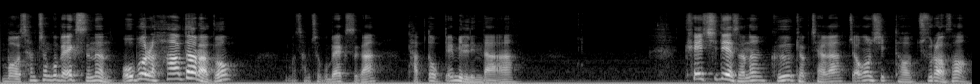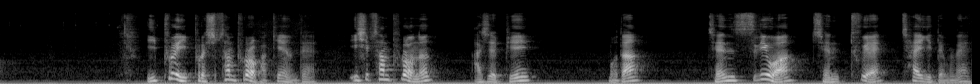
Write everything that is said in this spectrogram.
뭐 3900X는 오버를 하더라도 뭐 3900X가 답도 꽤 밀린다. QHD에서는 그 격차가 조금씩 더 줄어서 2% 2% 13%로 바뀌는데 이 13%는 아시다시피 뭐다? 젠3와 젠2의 차이기 때문에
